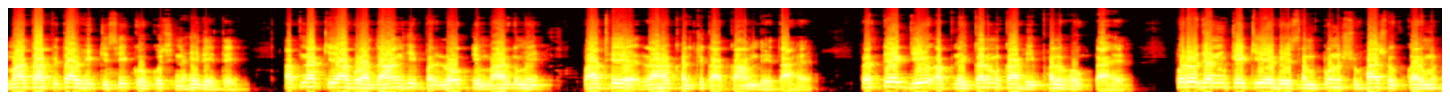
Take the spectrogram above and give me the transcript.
माता पिता भी किसी को कुछ नहीं देते। अपना किया हुआ दान ही परलोक के मार्ग में पाथेय राह खर्च का काम देता है। प्रत्येक जीव अपने कर्म का ही फल भोगता है। पूर्व जन्म के किए हुए संपूर्ण शुभाशुभ कर्म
